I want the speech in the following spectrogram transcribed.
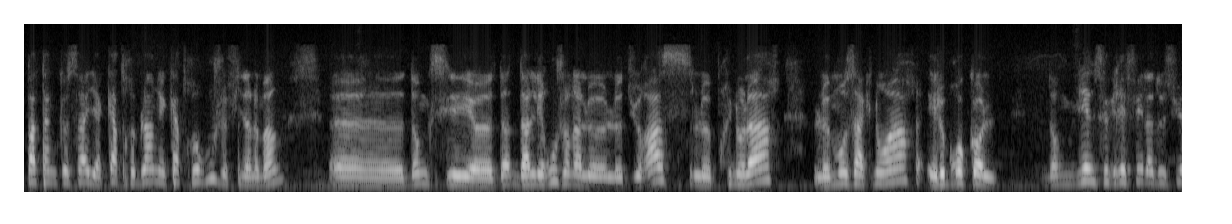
pas tant que ça. Il y a quatre blancs et quatre rouges finalement. donc c'est dans, les rouges, on a le, le Duras, le Prunolar, le Mosaque noir et le Brocol donc vient se greffer là-dessus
